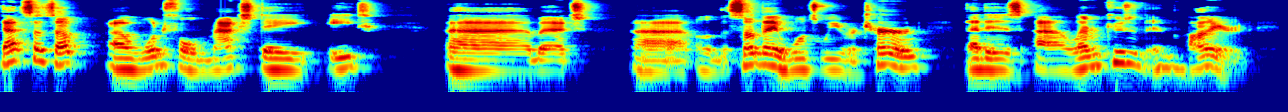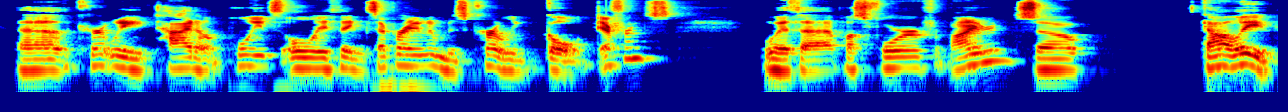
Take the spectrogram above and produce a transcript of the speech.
that sets up a wonderful match day eight uh, match uh, on the Sunday once we return. That is uh, Leverkusen and Bayern. Uh, currently tied on points. The only thing separating them is currently goal difference with plus four for Bayern. So, golly,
